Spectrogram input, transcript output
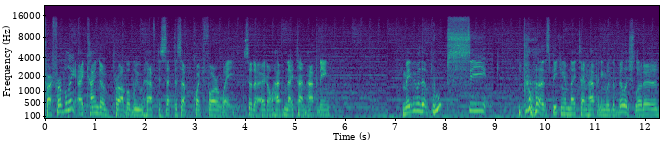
preferably, I kind of probably would have to set this up quite far away so that I don't have nighttime happening. Maybe with a... Oopsie! Speaking of nighttime happening with the village loaded...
